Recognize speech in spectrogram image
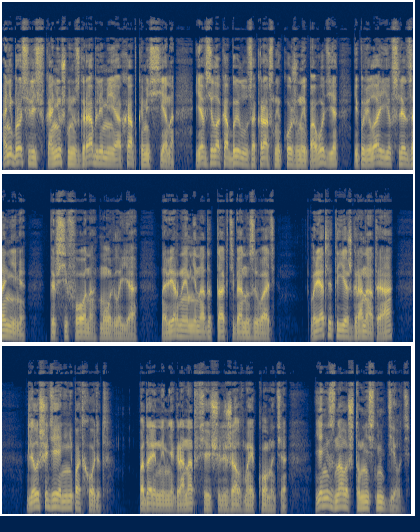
Они бросились в конюшню с граблями и охапками сена. Я взяла кобылу за красные кожаные поводья и повела ее вслед за ними. «Персифона», — молвила я, — «наверное, мне надо так тебя называть. Вряд ли ты ешь гранаты, а? Для лошадей они не подходят». Подаренный мне гранат все еще лежал в моей комнате. Я не знала, что мне с ним делать.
